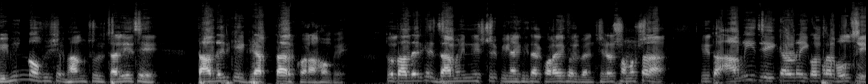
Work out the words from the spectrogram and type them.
বিভিন্ন অফিসে ভাঙচুর চালিয়েছে, তাদেরকে গ্রেপ্তার করা হবে। তো তাদেরকে জামিন নিশ্চয়ই পিনাকিতা করাই ফেলবেন, সেটা সমস্যা না। কিন্তু আমি যেই কারণে এই কথা বলছি,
